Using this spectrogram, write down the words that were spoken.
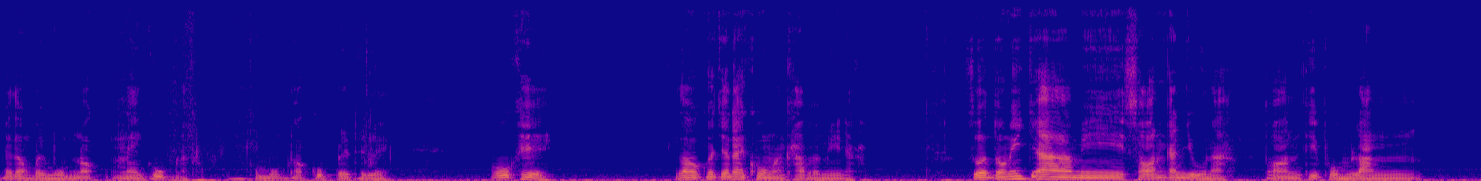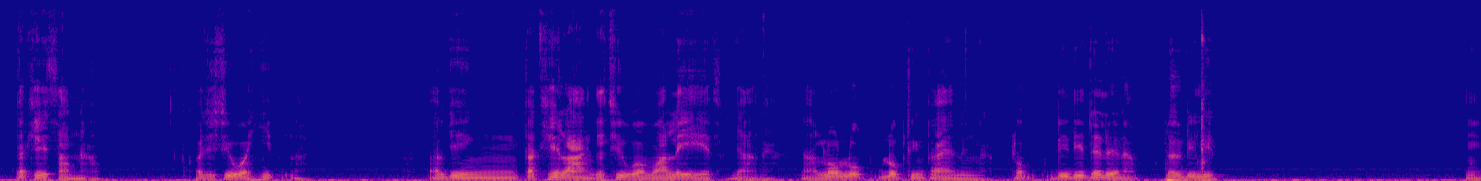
ไม่ต้องไปมุฟนอกในกรุ๊ปนะครับก็มุฟนอกกรุ๊ปไปได้เลย โอเค เราก็จะได้โครงหลังคาแบบนี้นะครับ ส่วนตรงนี้จะมีซ้อนกันอยู่นะ ตอนที่ผมรันตะเคสันนะครับเขาจะชื่อว่าฮิปนะตามจริงตะเครางจะชื่อว่าวาเล่สักอย่างนะนะลบลบลบทิ้งไปอันหนึ่งนะลบดีลิทได้เลยนะครับเลิกดีลิทนี่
